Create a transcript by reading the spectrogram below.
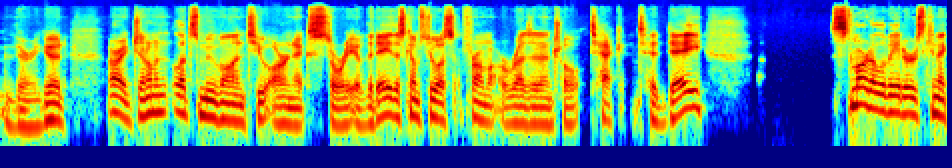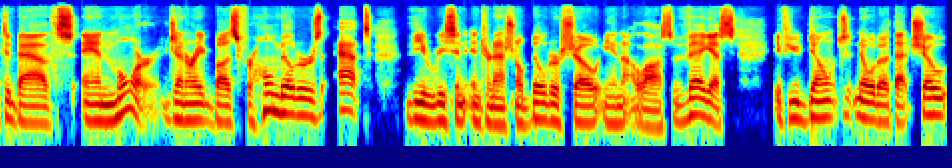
Very good. All right gentlemen let's move on to our next story of the day. This comes to us from residential tech today. Smart elevators, connected baths, and more generate buzz for home builders at the recent International Builder Show in Las Vegas. If you don't know about that show,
